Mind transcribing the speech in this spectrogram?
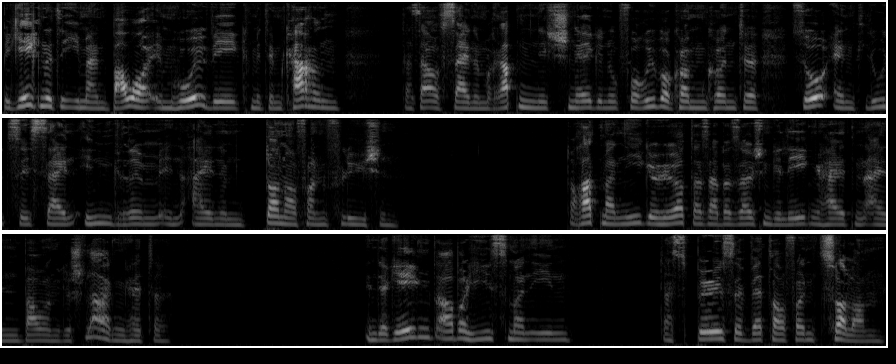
begegnete ihm ein Bauer im Hohlweg mit dem Karren, dass er auf seinem Rappen nicht schnell genug vorüberkommen konnte, so entlud sich sein Ingrimm in einem Donner von Flüchen. Doch hat man nie gehört, dass er bei solchen Gelegenheiten einen Bauern geschlagen hätte. In der Gegend aber hieß man ihn das böse Wetter von Zollern.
